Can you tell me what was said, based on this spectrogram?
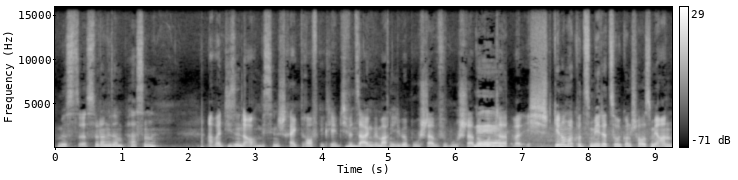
müsste es so langsam passen. Aber die sind auch ein bisschen schräg draufgeklebt. Ich würde sagen, wir machen lieber Buchstabe für Buchstabe Ja, ja. runter. Weil ich gehe noch mal kurz einen Meter zurück und schaue es mir an.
